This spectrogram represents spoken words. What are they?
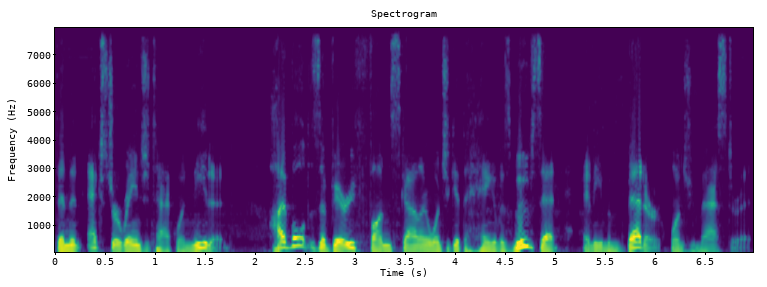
then an extra range attack when needed. High Volt is a very fun Skylander once you get the hang of his moveset, and even better once you master it.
